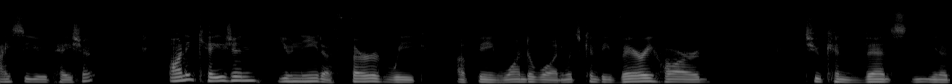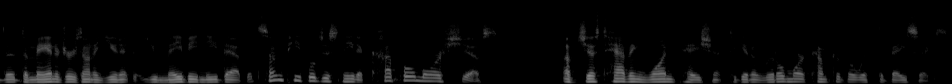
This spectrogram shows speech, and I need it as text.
ICU patient. On occasion, you need a third week of being one to one, which can be very hard to convince you know the, the managers on a unit that you maybe need that but some people just need a couple more shifts of just having one patient to get a little more comfortable with the basics.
